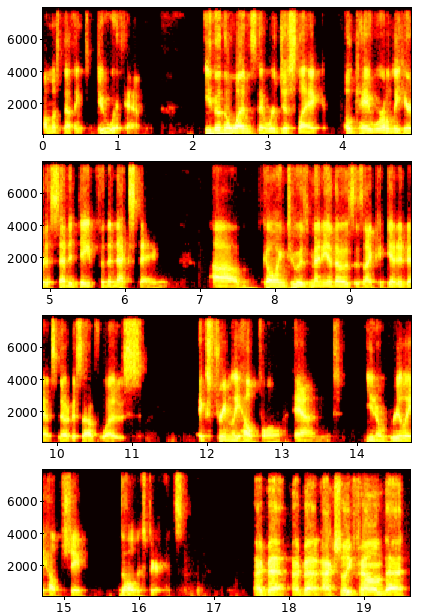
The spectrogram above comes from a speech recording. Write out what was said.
almost nothing to do with him, even the ones that were just like, okay, we're only here to set a date for the next thing. Um, going to as many of those as I could get advance notice of was extremely helpful and, you know, really helped shape the whole experience. I bet. I bet. Actually, found that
